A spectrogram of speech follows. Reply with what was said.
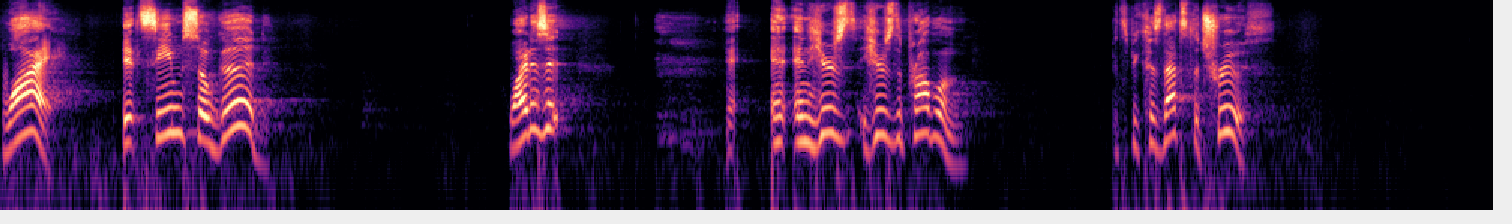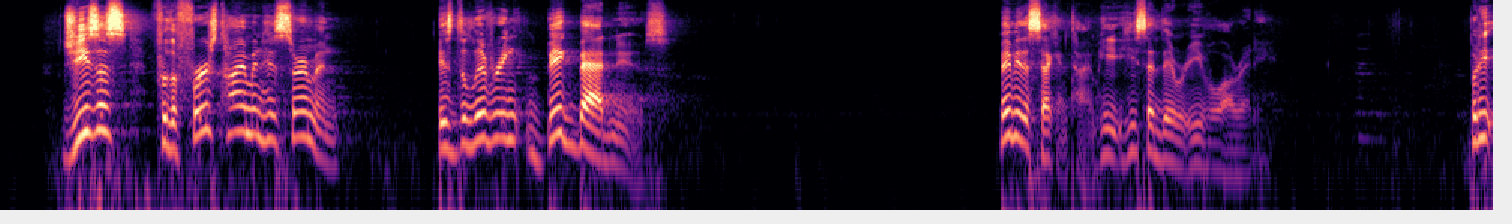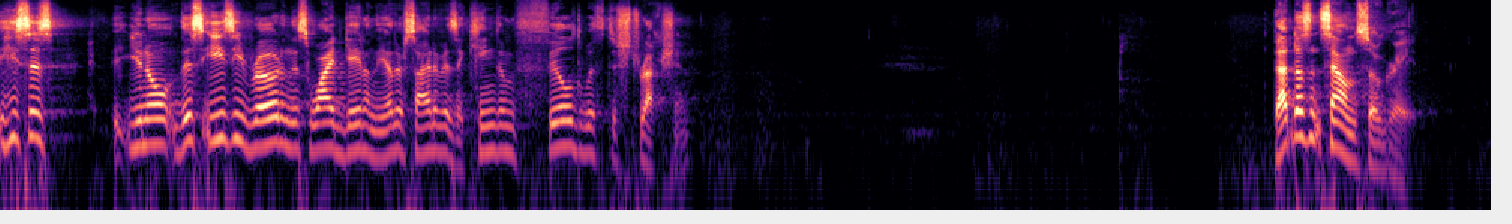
why? It seems so good. Why does it? And, here's, here's the problem it's because that's the truth. Jesus, for the first time in his sermon, is delivering big bad news. Maybe the second time. He, he said they were evil already. But he, he says, you know, this easy road and this wide gate on the other side of it is a kingdom filled with destruction. That doesn't sound so great.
